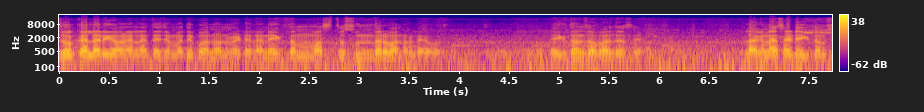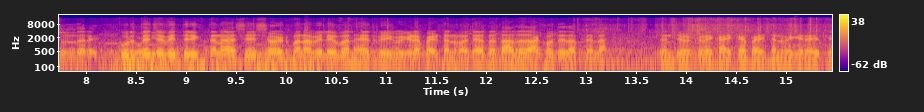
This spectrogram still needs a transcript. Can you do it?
जो कलर घेऊन आला ना त्याच्यामध्ये बनवून भेटेल. आणि एकदम मस्त सुंदर बनवलं आहे एकदम जबरदस्त आहे. लग्नासाठी एकदम सुंदर आहे. कुर्त्याच्या व्यतिरिक्त ना असे शर्ट पण अवेलेबल आहेत वेगवेगळ्या पॅटर्नमध्ये आता दादा दाखवतात आपल्याला. त्यांच्याकडे काय काय पॅटर्न वगैरे आहे ते.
